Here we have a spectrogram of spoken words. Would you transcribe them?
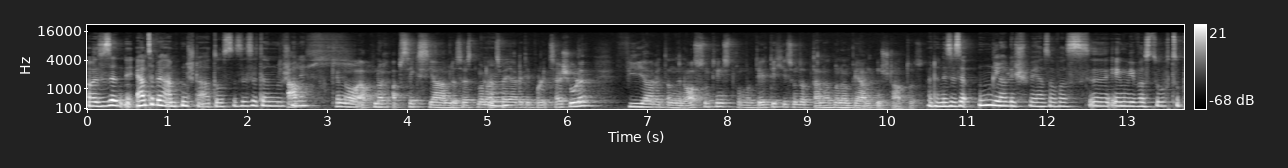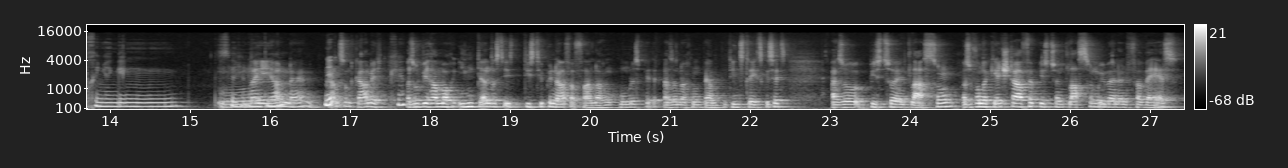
aber es ist ja, ihr habt ja Beamtenstatus, das ist ja dann wahrscheinlich... Ab, genau, ab, nach, ab sechs Jahren. Das heißt, man hat mhm. zwei Jahre die Polizeischule, vier Jahre dann den Außendienst, wo man tätig ist und ab dann hat man einen Beamtenstatus. Aber dann ist es ja unglaublich schwer, sowas äh, irgendwie was durchzubringen gegen naja, nein, ganz ja? und gar nicht. Okay. Also wir haben auch intern das Disziplinarverfahren nach dem, Bundesbe also nach dem Beamtendienstrechtsgesetz. Also bis zur Entlassung, also von der Geldstrafe bis zur Entlassung über einen Verweis,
